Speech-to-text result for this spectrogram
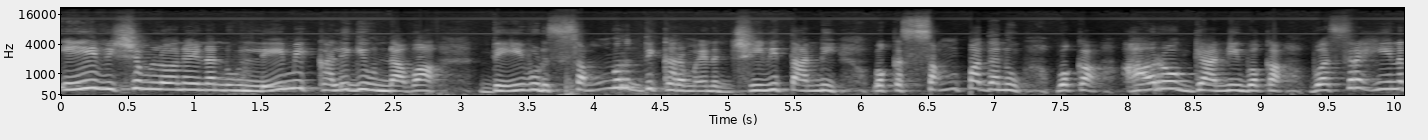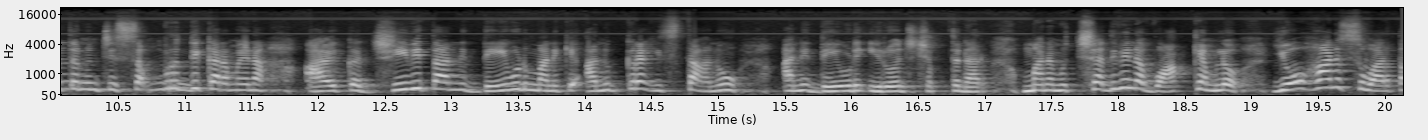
ఏ విషయంలోనైనా నువ్వు లేమి కలిగి ఉన్నావా? దేవుడు సమృద్ధికరమైన జీవితాన్ని ఒక సంపదను ఒక ఆరోగ్యాన్ని ఒక వస్త్రహీనత నుంచి సమృద్ధికరమైన ఆ యొక్క జీవితాన్ని దేవుడు మనకి ఇస్తాను అని దేవుడు ఈరోజు చెప్తున్నారు. మనము చదివిన వాక్యంలో యోహాను స్వార్త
